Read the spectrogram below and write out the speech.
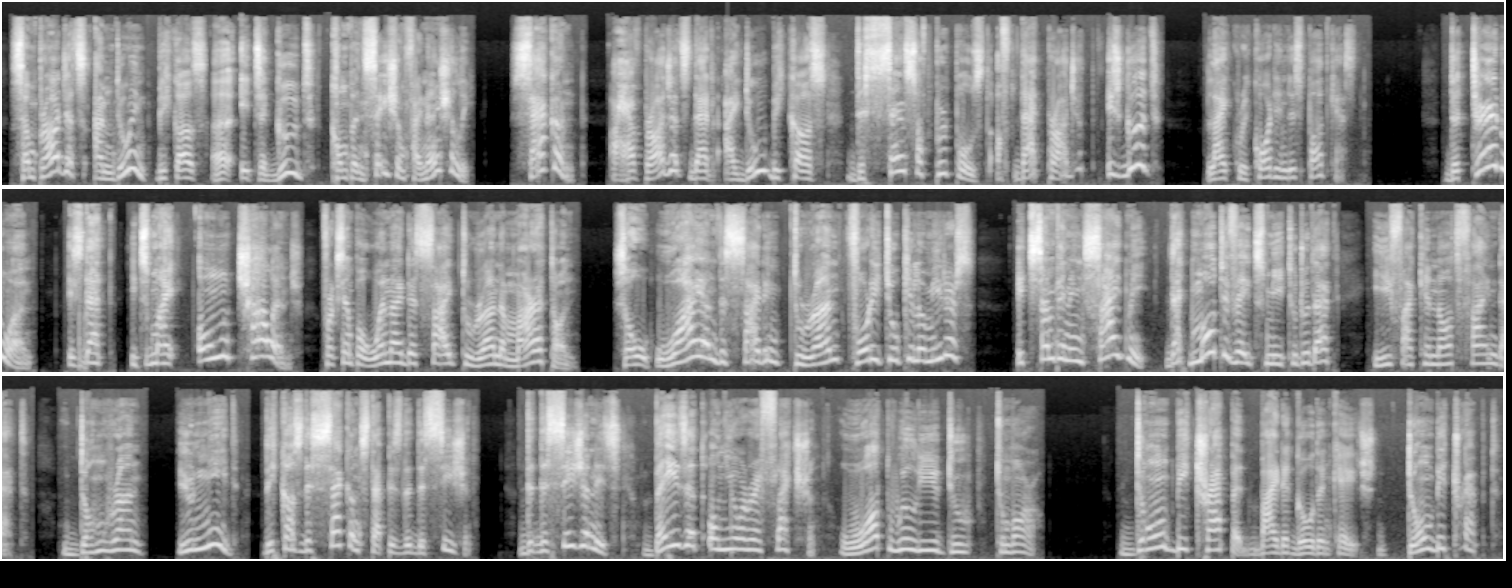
Some projects I'm doing because uh, it's a good compensation financially. Second, I have projects that I do because the sense of purpose of that project is good, like recording this podcast. The third one is that it's my own challenge. For example, when I decide to run a marathon, so why I'm deciding to run 42 kilometers? It's something inside me that motivates me to do that. If I cannot find that, don't run. You need, because the second step is the decision. The decision is based on your reflection. What will you do tomorrow? Don't be trapped by the golden cage. Don't be trapped.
